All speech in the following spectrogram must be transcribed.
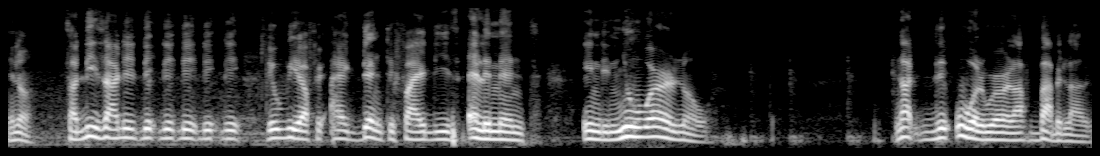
You know. So these are the, the, the, the, the, the, the way of identify these elements in the new world now. Not the old world of Babylon.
